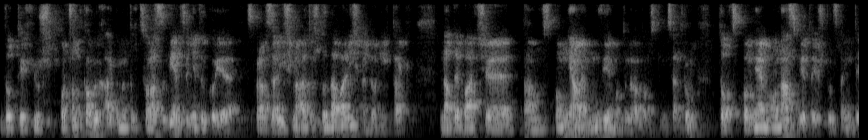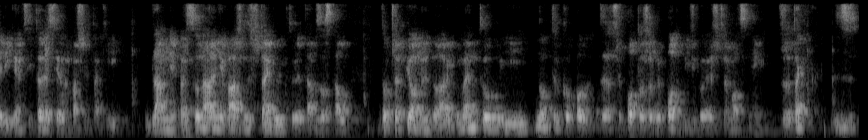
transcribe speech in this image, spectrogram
do tych już początkowych argumentów coraz więcej. Nie tylko je sprawdzaliśmy, ale też dodawaliśmy do nich. Tak na debacie tam wspomniałem, mówiłem o tym Radomskim Centrum, to wspomniałem o nazwie tej sztucznej inteligencji. To jest jeden właśnie taki dla mnie personalnie ważny szczegół, który tam został doczepiony do argumentu i no tylko po, znaczy po to, żeby podbić go jeszcze mocniej. Że tak z,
